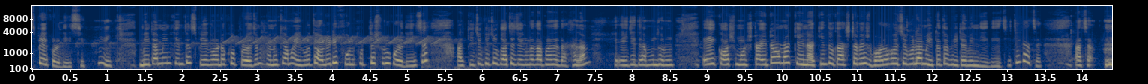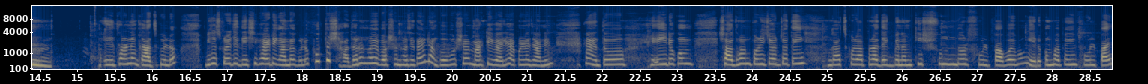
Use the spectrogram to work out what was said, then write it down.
স্প্রে করে দিয়েছি। হুম ভিটামিন কিন্তু স্প্রে করাটা খুব প্রয়োজন, কেন কি আমার এগুলোতে অলরেডি ফুল ফুটতে শুরু করে দিয়েছে। আর কিছু কিছু গাছে যেগুলোতে আপনাদের দেখালাম, এই যে যেমন ধরুন, এই কসমসটা, এটাও আমার কেনা, কিন্তু গাছটা বেশ বড় হয়েছে বলে আমি এটা তো ভিটামিন দিয়ে দিয়েছি ঠিক আছে? আচ্ছা এই ধরনের গাছগুলো, বিশেষ করে যে দেশি ভ্যারাইটি গাঁদাগুলো খুব তো সাধারণভাবে বসানো আছে তাই না? গোবর সার, মাটি বালি, আপনারা জানেন। হ্যাঁ তো এই রকম সাধারণ পরিচর্যাতেই গাছ করে আপনারা দেখবেন, আমি কি সুন্দর ফুল পাবো এবং এরকমভাবে আমি ফুল পাই।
